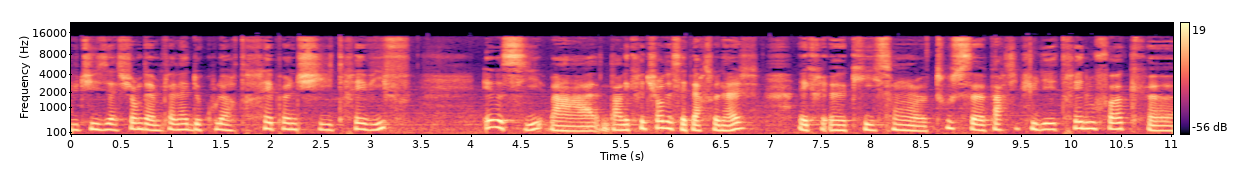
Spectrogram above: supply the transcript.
l'utilisation d'une planète de couleurs très punchy, très vif, et aussi bah, dans l'écriture de ces personnages euh, qui sont euh, tous particuliers, très loufoques. Euh,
